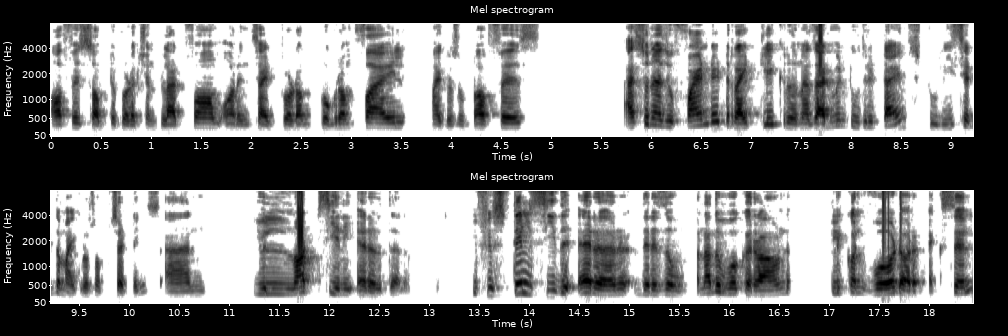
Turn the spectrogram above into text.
Office Software Protection Platform or inside product program file, Microsoft Office. As soon as you find it, right click, run as admin 2-3 times to reset the Microsoft settings and you will not see any error then. If you still see the error, there is a, another workaround. Click on Word or Excel,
